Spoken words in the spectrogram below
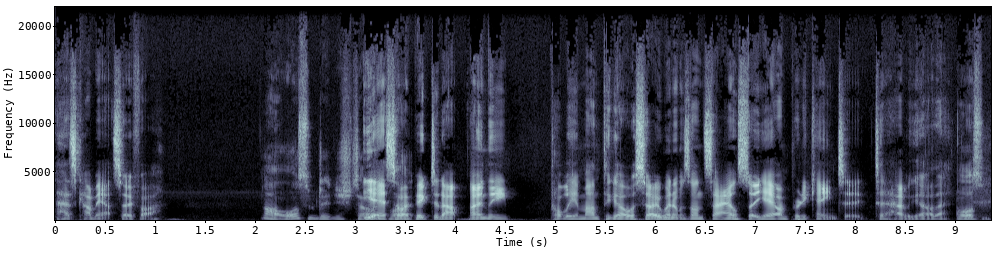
has come out so far. Oh, awesome, dude. You should totally yeah, so I it. picked it up only probably a month ago or so when it was on sale. So yeah, I'm pretty keen to to have a go at that. Awesome.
